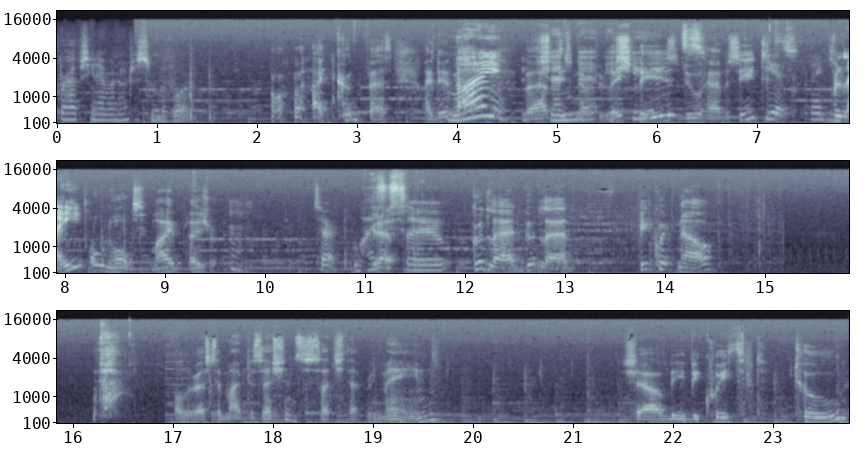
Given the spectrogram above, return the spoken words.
Perhaps you never noticed him before. Oh, I confess, I did My not. Perhaps it's gender never issues? Please do have a seat. Yes, thank you. Relate? Oh no, my pleasure. Mm. Sir. Why is Yes. this so... Good lad, good lad. Be quick now. All the rest of my possessions, such that remain, shall be bequeathed to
